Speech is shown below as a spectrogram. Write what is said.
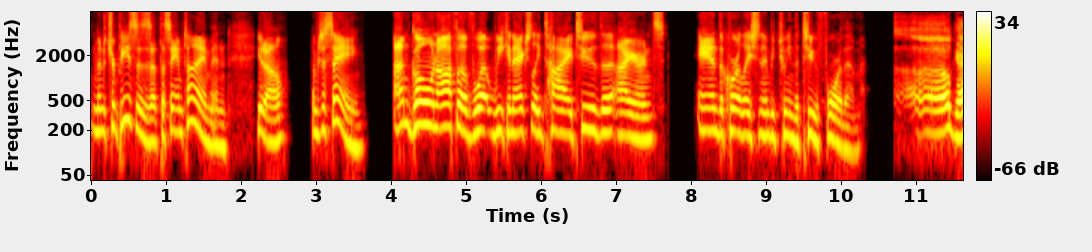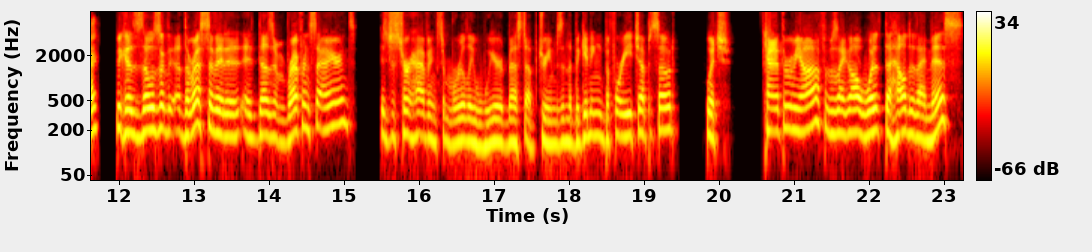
miniature pieces at the same time, and you know, I'm just saying, I'm going off of what we can actually tie to the irons and the correlation in between the two for them, Uh, okay. because those are the, the rest of it. It, it doesn't reference the irons. It's just her having some really weird, messed up dreams in the beginning before each episode, which kind of threw me off. It was like, oh, what the hell did I miss?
